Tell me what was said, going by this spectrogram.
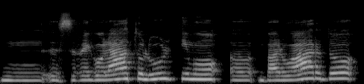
mh, sregolato, l'ultimo uh, baluardo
